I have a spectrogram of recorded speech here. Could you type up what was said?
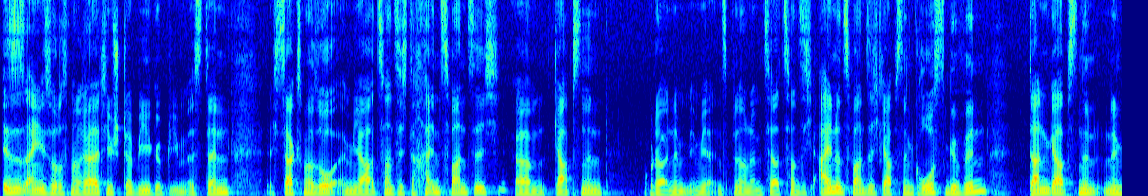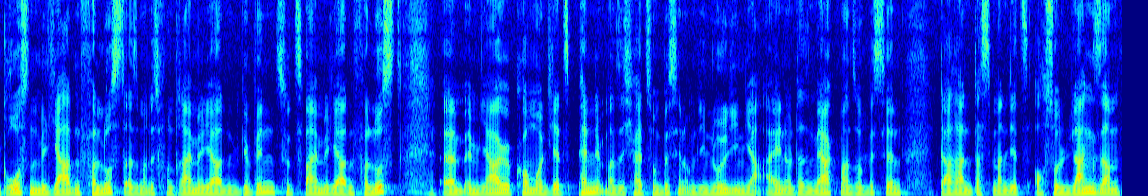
ist es eigentlich so, dass man relativ stabil geblieben ist. Denn ich sage es mal so, im Jahr 2023 ähm, gab es einen, oder in, im, insbesondere im Jahr 2021 gab es einen großen Gewinn dann gab es einen, großen Milliardenverlust, also man ist von 3 Milliarden Gewinn zu 2 Milliarden Verlust ähm, im Jahr gekommen und jetzt pendelt man sich halt so ein bisschen um die Nulllinie ein und dann merkt man so ein bisschen daran, dass man jetzt auch so langsam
